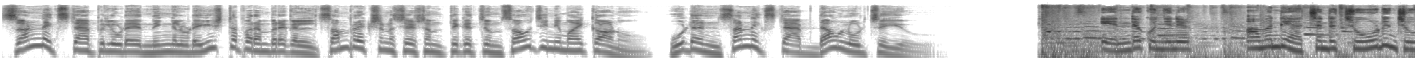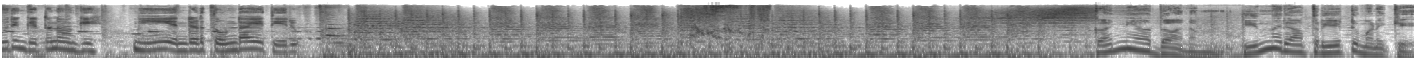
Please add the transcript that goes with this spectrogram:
Sun next ആപ്പിലൂടെ നിങ്ങളുടെ ഇഷ്ടപരമ്പരകൾ സംപ്രേക്ഷണ ശേഷം തികച്ചും സൗജന്യമായി കാണൂ. ഉടൻ സൺ നെക്സ്റ്റ് ആപ്പ് ഡൗൺലോഡ് ചെയ്യൂ. എന്റെ കുഞ്ഞിന് അവന്റെ അച്ഛന്റെ ചൂടും ചൂരും കിട്ടണമെങ്കിൽ നീ എന്റെ അടുത്ത് ഉണ്ടായേ തീരൂ. കന്യാദാനം ഇന്ന് രാത്രി എട്ട് മണിക്ക്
